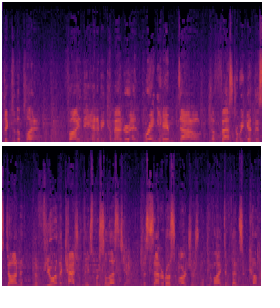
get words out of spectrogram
Stick to the plan. Find the enemy commander and bring him down. The faster we get this done, the fewer the casualties for Celestia. The Satyros archers will provide defensive cover.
